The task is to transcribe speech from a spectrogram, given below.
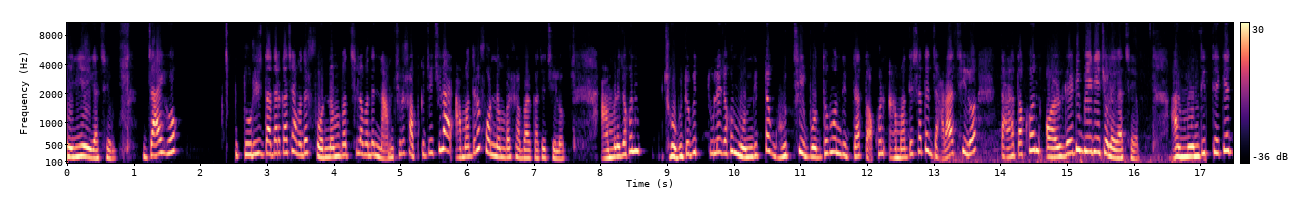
বেরিয়ে গেছে। যাই হোক টুরিস্ট দাদার কাছে আমাদের ফোন নাম্বার ছিল, আমাদের নাম ছিল, সবকিছুই ছিল, আর আমাদেরও ফোন নাম্বার সবার কাছে ছিল। আমরা যখন ছবি টবি তুলে যখন মন্দিরটা ঘুরছি, বৌদ্ধ মন্দিরটা, তখন আমাদের সাথে যারা ছিল, তারা তখন অলরেডি বেরিয়ে চলে গেছে। আর মন্দির থেকে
